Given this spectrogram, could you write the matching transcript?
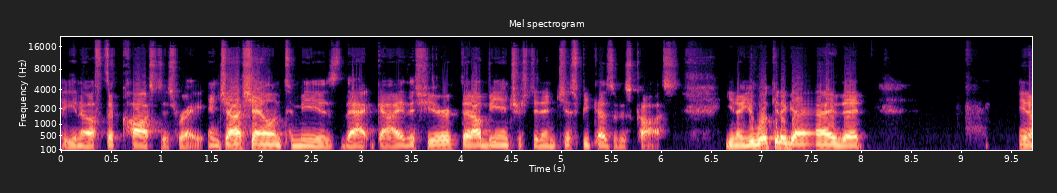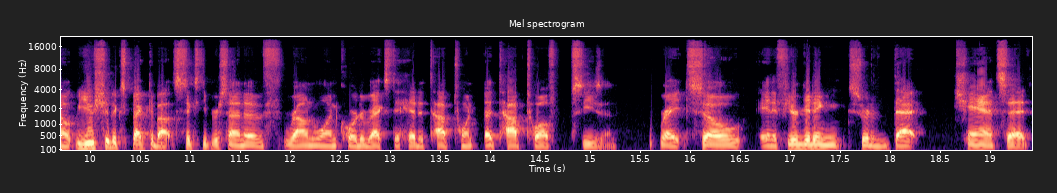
you know, if the cost is right. And Josh Allen to me is that guy this year that I'll be interested in just because of his cost. You know, you look at a guy that, you know, you should expect about 60% of round one quarterbacks to hit a top 20, a top 12 season, right? So, and if you're getting sort of that chance at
